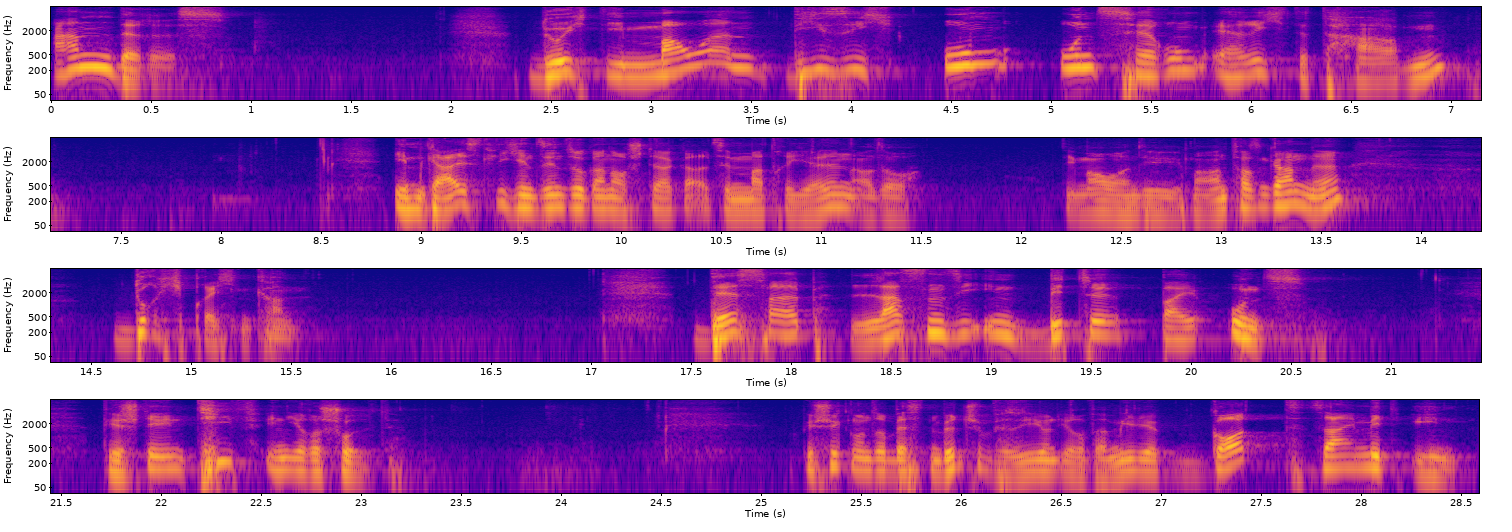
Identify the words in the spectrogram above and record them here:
anderes durch die Mauern, die sich um uns herum errichtet haben, im geistlichen Sinn sogar noch stärker als im materiellen, also die Mauern, die man anfassen kann, ne, durchbrechen kann. Deshalb lassen Sie ihn bitte bei uns. Wir stehen tief in Ihre Schuld. Wir schicken unsere besten Wünsche für Sie und Ihre Familie. Gott sei mit Ihnen.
